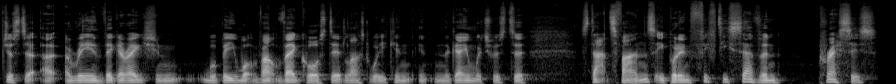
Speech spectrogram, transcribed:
just a, a reinvigoration would be what Wout Weghorst did last week in, in the game, which was to stats fans. He put in 57 presses,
